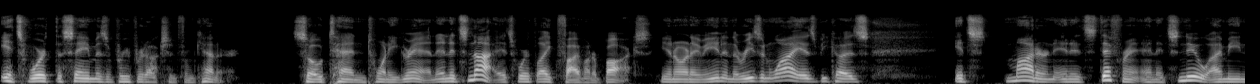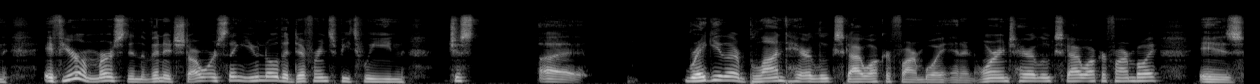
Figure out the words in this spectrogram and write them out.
it's worth the same as a pre-production from Kenner. So 10, 20 grand. And it's not. It's worth like 500 bucks. You know what I mean? And the reason why is because it's modern and it's different and it's new. I mean, if you're immersed in the vintage Star Wars thing, you know the difference between just a regular blonde hair Luke Skywalker farm boy and an orange hair Luke Skywalker farm boy is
